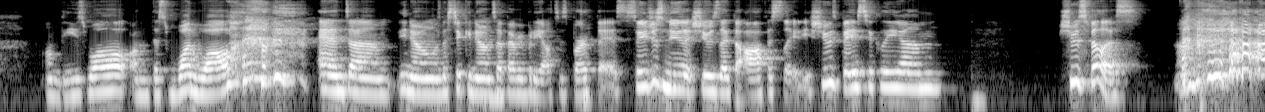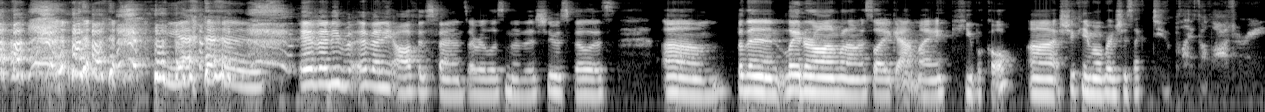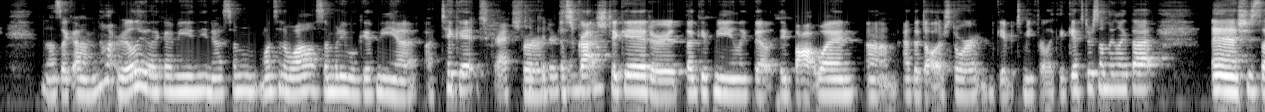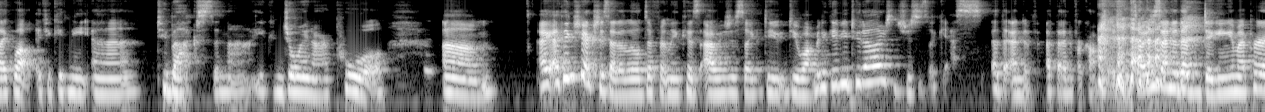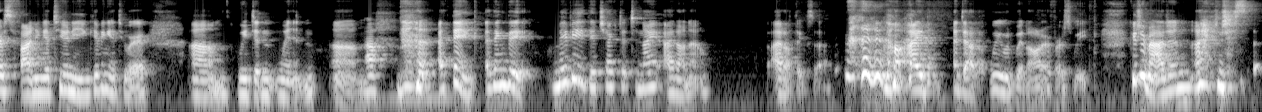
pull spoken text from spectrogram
on these wall, on this one wall. and um, you know the sticky notes of everybody else's birthdays. So you just knew that she was like the office lady. She was basically um, she was Phyllis. Yes. If any if any Office fans ever listen to this, she was Phyllis. Um, but then later on, when I was like at my cubicle, uh, she came over and she's like, "Do you play the lottery?" And I was like, "Um, not really. Like, I mean, you know, some once in a while, somebody will give me a, a ticket scratch for ticket or a something. scratch ticket, or they'll give me like they they bought one um, at the dollar store and gave it to me for like a gift or something like that." And she's like, "Well, if you give me uh, two bucks, then uh, you can join our pool." Um, I, I think she actually said it a little differently because I was just like, "Do you, do you want me to give you two dollars?" And she's just like, "Yes." At the end of at the end of our conversation, so I just ended up digging in my purse, finding a toonie, and giving it to her. Um, we didn't win. Um. I think I think they maybe they checked it tonight. I don't know. I don't think so. I, I doubt it. we would win on our first week. Could you imagine? I just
